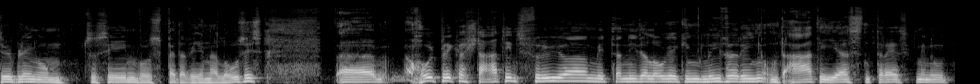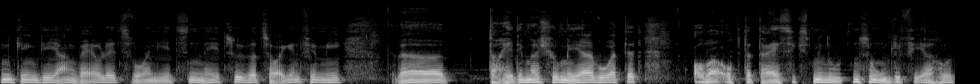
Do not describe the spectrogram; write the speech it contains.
Döbling, um zu sehen, was bei der Wiener los ist. Äh, holpriger Start ins Frühjahr mit der Niederlage gegen Liefering und auch die ersten 30 Minuten gegen die Young Violets waren jetzt nicht so überzeugend für mich. Äh, da hätte man schon mehr erwartet. Aber ab der 30. Minuten so ungefähr hat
